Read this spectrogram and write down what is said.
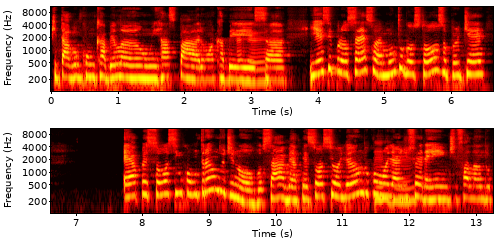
que estavam com cabelão e rasparam a cabeça. Uhum. E esse processo é muito gostoso porque é a pessoa se encontrando de novo, sabe? A pessoa se olhando com um olhar uhum. diferente, falando:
